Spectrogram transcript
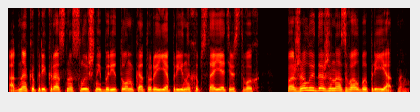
Однако прекрасно слышный баритон, который я при иных обстоятельствах, пожалуй, даже назвал бы приятным.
